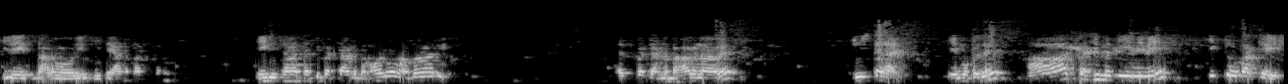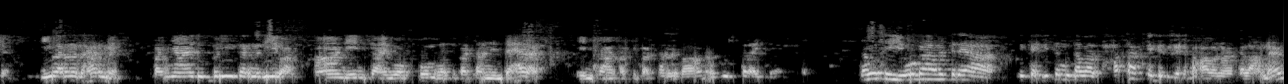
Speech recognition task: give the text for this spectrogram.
කිලේශ ධර්ම වලින් හිත යටපත් කරනවා. ඒ නිසා සතිපට්ඨාන භාවනාව අමාරුයි. සතිපට්ඨාන භාවනාව දුෂ්කරයි. ඒ මොකද ආත්පසින්ම තියෙන්නේ මේ චිත්තෝපක්ලේශ. ඊවරණ ධර්ම. පඤ්ඤාය දුබ්බලීකරණ දේවල්. ආන්නේ නිසා ඒ ඔක්කොම සතිපට්ඨානෙන් දැහැරක්. ඒ නිසා සතිපට්ඨාන භාවනාව දුෂ්කරයි කියන්නේ. නමුත් මේ යෝගාවචරය එක හිතමු තවත් හතක් එක දිගට භාවනා කළා නම්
